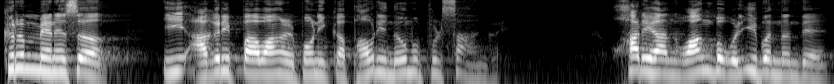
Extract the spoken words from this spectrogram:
그런 면에서 이 아그리파 왕을 보니까 바울이 너무 불쌍한 거예요. 화려한 왕복을 입었는데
